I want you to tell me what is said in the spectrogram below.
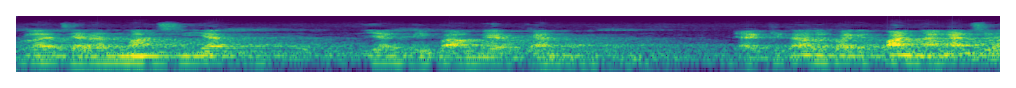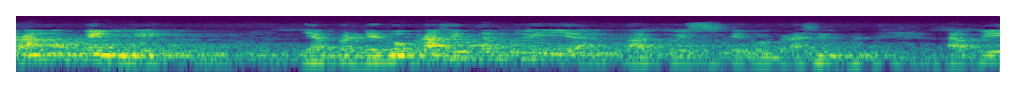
pelajaran maksiat yang dipamerkan Ya kita harus pakai pandangan seorang mukmin nih. Ya berdemokrasi tentu iya bagus demokrasi, tapi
